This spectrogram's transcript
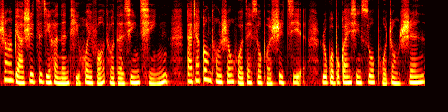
上人表示自己很能体会佛陀的心情，大家共同生活在娑婆世界，如果不关心娑婆众生，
